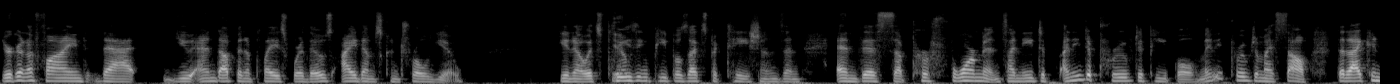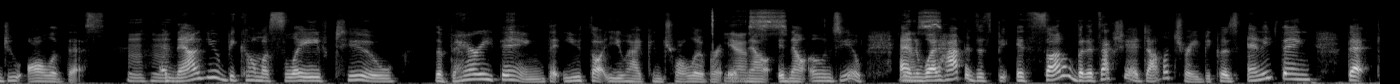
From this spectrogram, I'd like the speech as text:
you're going to find that you end up in a place where those items control you you know it's pleasing yep. people's expectations and and this uh, performance i need to i need to prove to people maybe prove to myself that i can do all of this mm-hmm. and now you become a slave to the very thing that you thought you had control over yes. it now it now owns you and yes. what happens is it's subtle but it's actually idolatry because anything that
